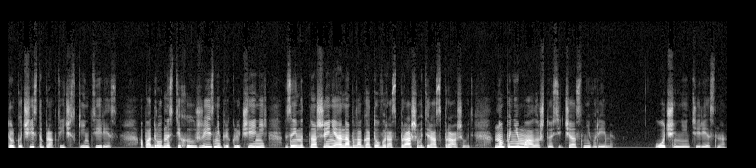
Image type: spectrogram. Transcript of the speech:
только чисто практический интерес. О подробностях их жизни, приключений, взаимоотношений она была готова расспрашивать и расспрашивать, но понимала, что сейчас не время. Очень неинтересно.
